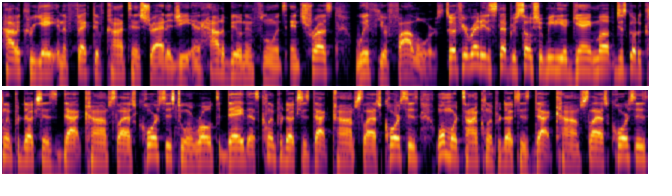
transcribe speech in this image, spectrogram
how to create an effective content strategy, and how to build influence and trust with your followers. So if you're ready to step your social media game up, just go to clintproductions.com slash courses to enroll today. That's clintproductions.com slash courses. One more time, clintproductions.com slash courses.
